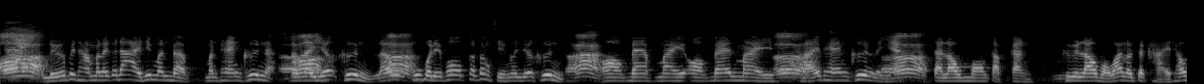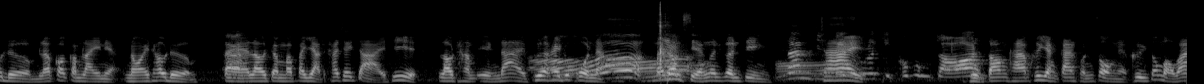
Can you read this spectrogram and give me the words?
อ๋อหรือไปทำอะไรก็ได้ที่มันแบบมันแพงขึ้นอะอ่ากำไรเยอะขึ้น แล้วอ่า ผู้บริโภคก็ต้องเสียเงินเยอะขึ้น อ่า ออกแบบใหม่ออกแบรนด์ใหม่เออขายแพงขึ้นอะไรเงี้ยเออแต่เรามองกลับกัน อืมคือเราบอกว่าเราจะขายเท่าเดิม แล้วก็กำไรเนี่ยน้อยเท่าเดิมแต่อ่าเราจะมาประหยัดค่าใช้จ่ายที่เราทำเองได้เพื่อให้ทุกคนน่ะอ๋อ ไม่ต้องเสียเงินเกินจริง นั่นจึงใช่ เป็นธุรกิจครบวงจร ถูกต้องครับ คืออย่างการขนส่งเนี่ย คือต้องบอกว่า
